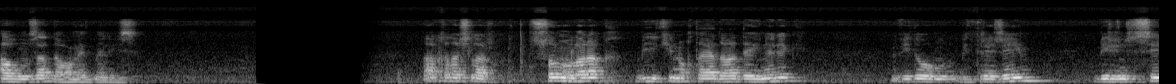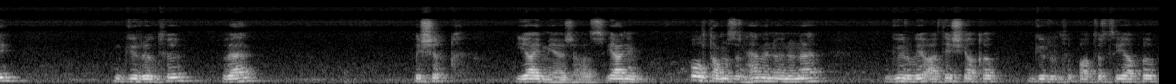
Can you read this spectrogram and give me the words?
avımıza devam etmeliyiz. Arkadaşlar son olarak bir iki noktaya daha değinerek videomu bitireceğim. Birincisi gürültü ve ışık yaymayacağız. Yani oltamızın hemen önüne gür bir ateş yakıp, gürültü patırtı yapıp,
